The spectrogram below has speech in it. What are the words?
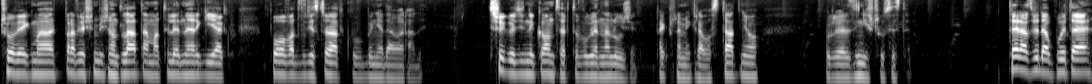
Człowiek ma prawie 80 lat, a ma tyle energii, jak połowa dwudziestolatków by nie dała rady. Trzy godziny koncert to w ogóle na luzie. Tak przynajmniej grał ostatnio. W ogóle zniszczył system. Teraz wydał płytę,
